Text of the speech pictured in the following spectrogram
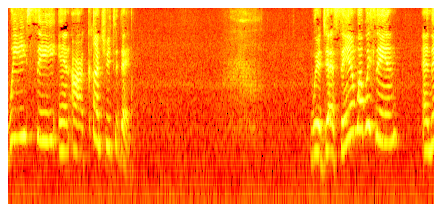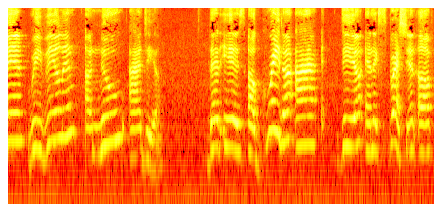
we see in our country today. We're just seeing what we're seeing and then revealing a new idea that is a greater idea and expression of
